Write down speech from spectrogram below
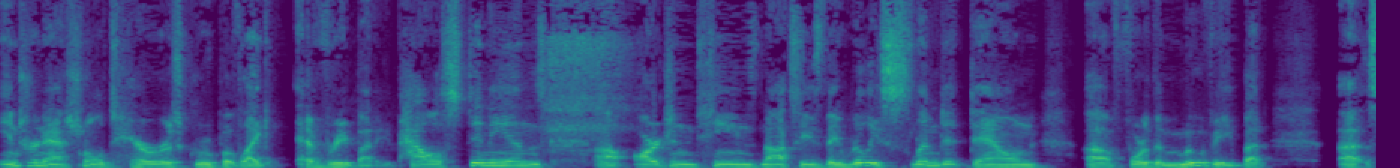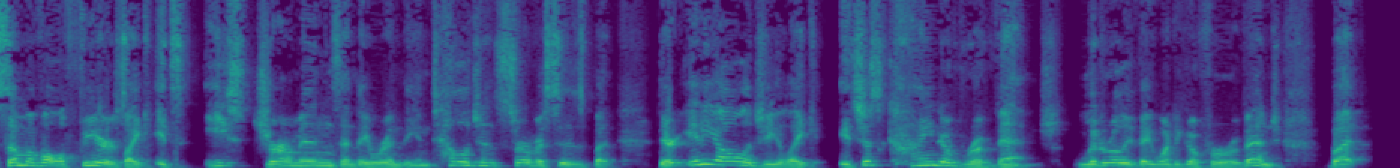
international terrorist group of like everybody: Palestinians, uh, Argentines, Nazis. They really slimmed it down uh, for the movie, but. Uh, Sum of All Fears, like it's East Germans and they were in the intelligence services, but their ideology, like it's just kind of revenge. Literally, they want to go for revenge. But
